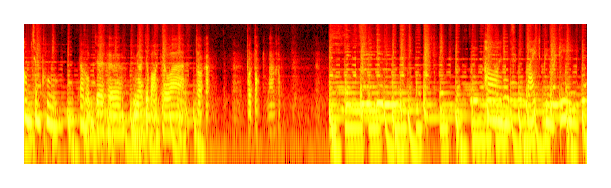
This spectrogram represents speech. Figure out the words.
อมชมพู ถ้าผมเจอเธอผมอยากจะบอกเธอว่าโทษครับฝนตกแล้วครับ white beauty.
